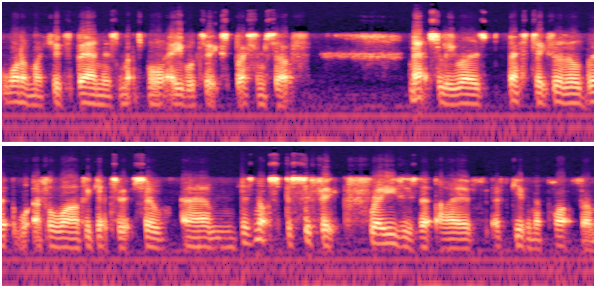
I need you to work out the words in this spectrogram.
one of my kids, Ben, is much more able to express himself naturally, whereas Beth takes a little bit of a while to get to it. So um, there's not specific phrases that I've, have given apart from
